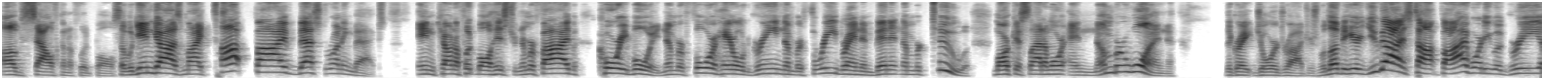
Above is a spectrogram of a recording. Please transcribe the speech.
of South Carolina football. So, again, guys, my top five best running backs in Carolina football history. Number five, Corey Boyd. Number four, Harold Green. Number three, Brandon Bennett. Number two, Marcus Lattimore. And number one, the great George Rogers. Would love to hear you guys' top five. Where do you agree?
